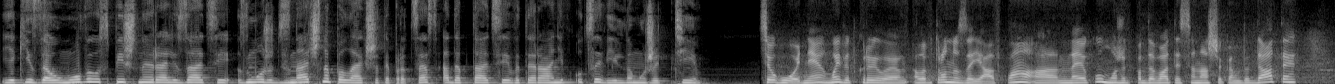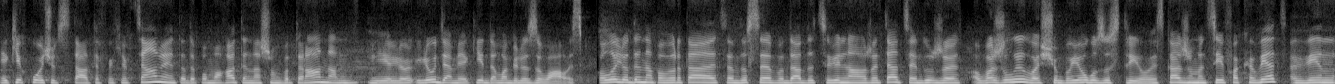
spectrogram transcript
які за умови успішної реалізації зможуть значно полегшити процес адаптації ветеранів у цивільному житті. Сьогодні ми відкрили електронну заявку, на яку можуть подаватися наші кандидати, які хочуть стати фахівцями та допомагати нашим ветеранам і людям, які демобілізувались. Коли людина повертається до себе да, до цивільного життя, це дуже важливо, щоб його зустріли. І, Скажімо, цей фахівець він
